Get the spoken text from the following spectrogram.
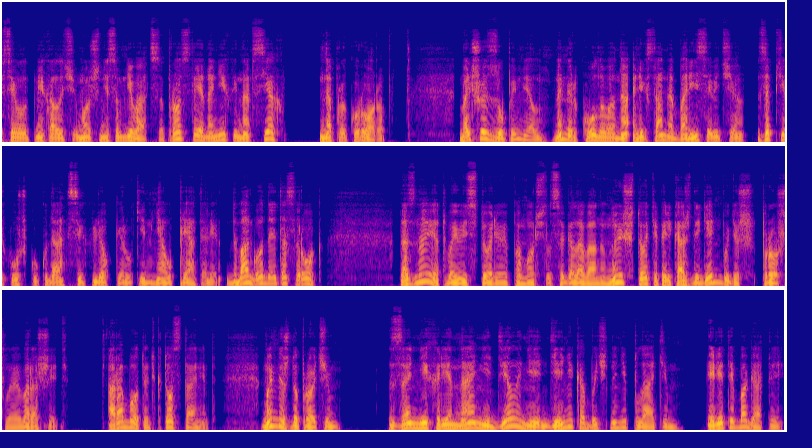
Всеволод Михайлович, можешь не сомневаться. Просто я на них и на всех на прокуроров. Большой зуб имел на Меркулова, на Александра Борисовича, за психушку, куда с их легкой руки меня упрятали. Два года — это срок. — Да знаю я твою историю, — поморщился Голованов. — Ну и что, теперь каждый день будешь прошлое ворошить? А работать кто станет? Мы, между прочим, за ни хрена ни делания денег обычно не платим. Или ты богатый?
